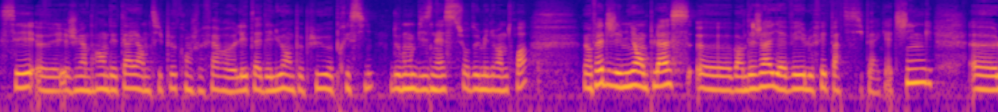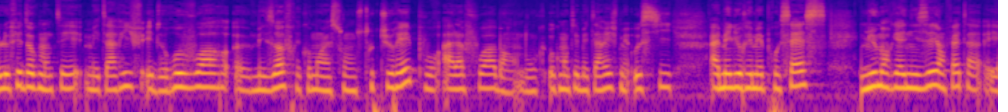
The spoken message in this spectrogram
c'est, je viendrai en détail un petit peu quand je vais faire l'état des lieux un peu plus précis de mon business sur 2023. En fait, j'ai mis en place, euh, ben déjà, il y avait le fait de participer à Catching, euh, le fait d'augmenter mes tarifs et de revoir euh, mes offres et comment elles sont structurées pour à la fois ben, donc, augmenter mes tarifs, mais aussi améliorer mes process, mieux m'organiser en fait et,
